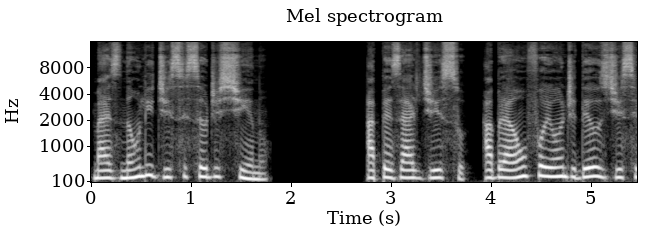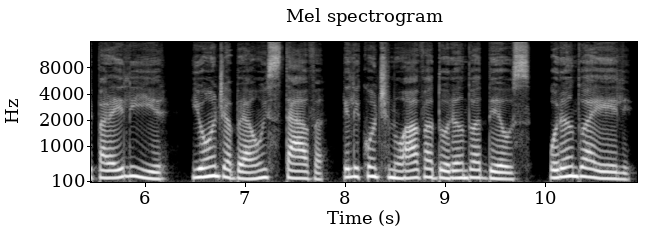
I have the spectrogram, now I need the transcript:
mas não lhe disse seu destino. Apesar disso, Abraão foi onde Deus disse para ele ir, e onde Abraão estava, ele continuava adorando a Deus, orando a ele,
